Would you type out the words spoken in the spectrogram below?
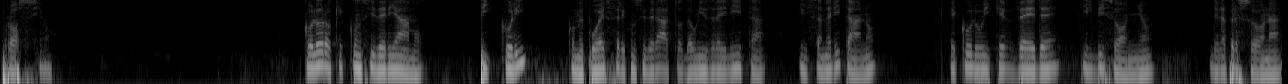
prossimo. Coloro che consideriamo piccoli, come può essere considerato da un israelita il samaritano, è colui che vede il bisogno della persona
